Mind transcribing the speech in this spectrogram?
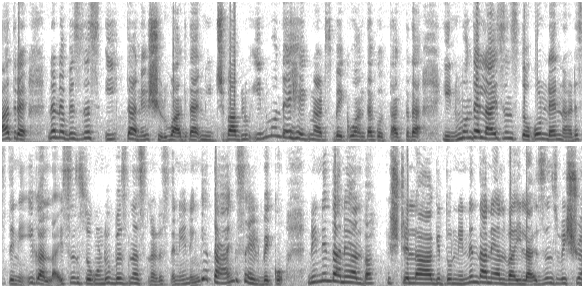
ಆದರೆ ನನ್ನ ಬಿಸ್ನೆಸ್ ಈಗ ತಾನೇ ಶುರುವಾಗಿದೆ. ನಿಜವಾಗ್ಲೂ ಇನ್ನು ಮುಂದೆ ಹೇಗೆ ನಡೆಸಬೇಕು ಅಂತ ಗೊತ್ತಾಗ್ತದೆ. ಇನ್ನು ಮುಂದೆ ಲೈಸೆನ್ಸ್ ತೊಗೊಂಡೆ ನಡೆಸ್ತೀನಿ. ಈಗ ಲೈಸೆನ್ಸ್ ತೊಗೊಂಡು ಬಿಸ್ನೆಸ್ ನಡೆಸ್ತೀನಿ. ನಿಮಗೆ ಥ್ಯಾಂಕ್ಸ್ ಹೇಳಬೇಕು. ನಿನ್ನಿಂದಾನೇ ಅಲ್ವಾ? ಇಷ್ಟೆಲ್ಲ ಆಗಿದ್ದು, ನಿನ್ನಿಂದಾನೇ ಅಲ್ವಾ ಈ ಲೈಸೆನ್ಸ್ ವಿಷಯ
